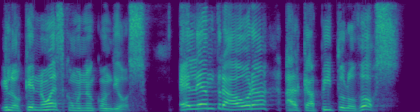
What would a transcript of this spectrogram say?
y lo que no es comunión con Dios. Él entra ahora al capítulo 2,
